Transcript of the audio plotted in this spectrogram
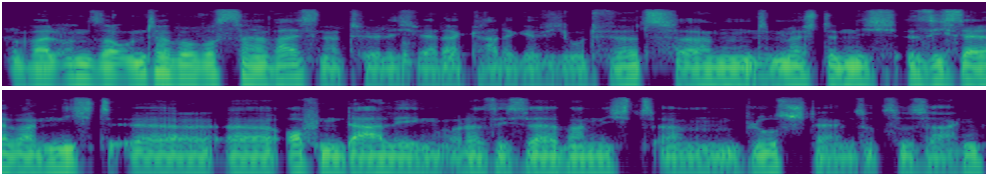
Weil unser Unterbewusstsein weiß natürlich, wer da gerade geviewt wird und mhm. möchte nicht sich selber nicht äh, äh, offen darlegen oder sich selber nicht ähm, bloßstellen sozusagen.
